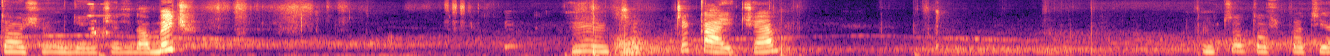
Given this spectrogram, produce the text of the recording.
to osiągnięcie zdobyć. Hmm, cze- czekajcie. Co to specjal?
